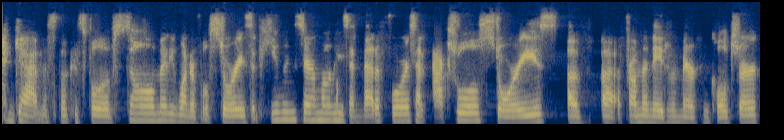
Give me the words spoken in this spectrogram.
Again, this book is full of so many wonderful stories of healing ceremonies and metaphors and actual stories of uh, from the Native American culture.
